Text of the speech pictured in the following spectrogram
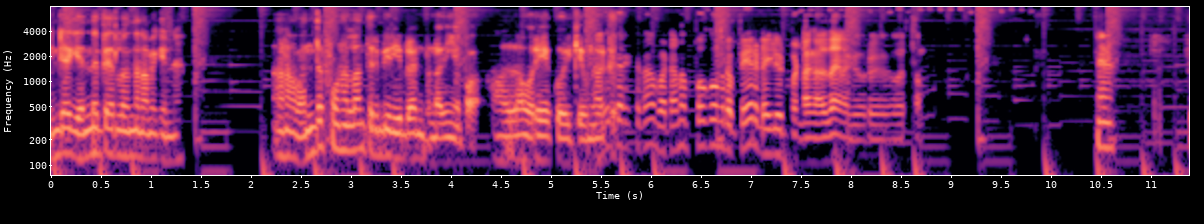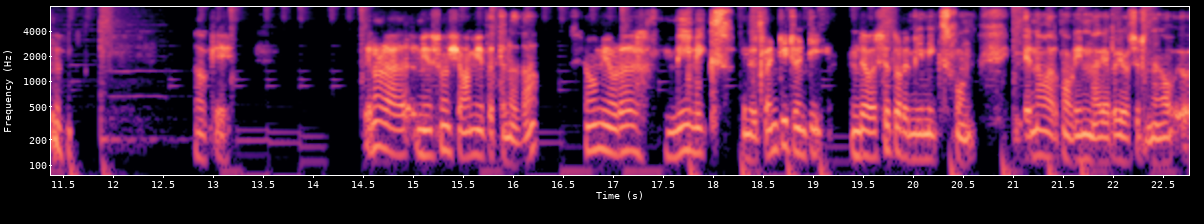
இந்தியாவுக்கு எந்த பேர்ல வந்தா நமக்கு என்ன? ஆனா வந்த போன் எல்லாம் திரும்பி ரீபிராண்ட் பண்ணாதீங்கப்பா. அதுதான் ஒரே கோரிக்கை உங்களுக்கு. கரெக்ட் தான் பட் ஆனால் போக்கோங்கிற பேரை டைல்யூட் பண்ணிட்டாங்க. அதுதான் எனக்கு ஒரு வருத்தம். ஓகே என்னோட நியூஸும் ஷாமியை பத்தினது தான் ஷாமியோட மீமிக்ஸ் இந்த டுவெண்ட்டி டுவெண்ட்டி இந்த வருஷத்தோட மீமிக்ஸ் ஃபோன் என்னவா இருக்கும் அப்படின்னு நிறைய பேர் யோசிச்சுட்டு இருந்தாங்க.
